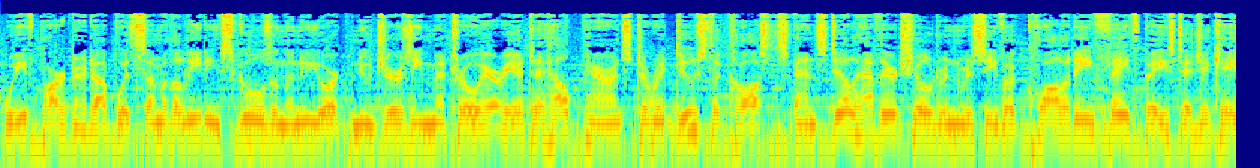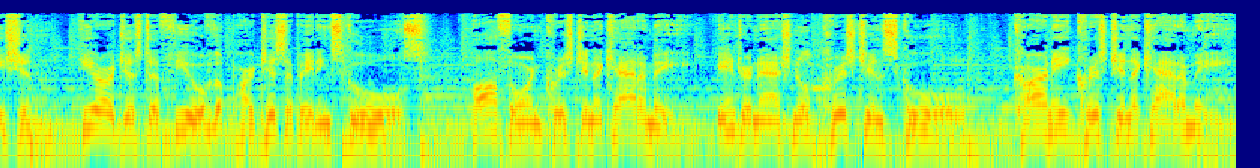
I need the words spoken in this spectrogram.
We've partnered up with some of the leading schools in the New York, New Jersey metro area to help parents to reduce the costs and still have their children receive a quality faith based education. Here are just a few of the participating schools Hawthorne Christian Academy, International Christian School, Christian Academy.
